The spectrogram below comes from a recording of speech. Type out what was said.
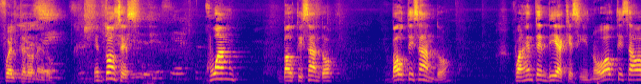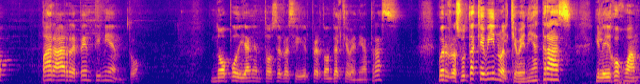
Fue el telonero. Entonces, Juan bautizando, bautizando, Juan entendía que si no bautizaba para arrepentimiento, no podían entonces recibir perdón del que venía atrás. Bueno, resulta que vino el que venía atrás y le dijo, Juan,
